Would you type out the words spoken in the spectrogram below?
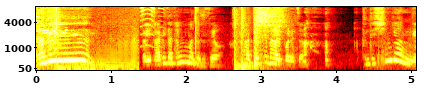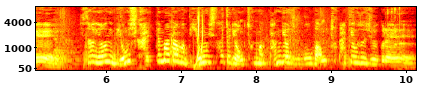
나는! 여기 한 입만 더 주세요 아 쫓겨 나갈 뻔했잖아. 근데 신기한 게 이상하게 형이 미용실 갈 때마다 막 미용사들이 엄청 막 반겨주고 막 엄청 밝게 웃어주고 그래.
